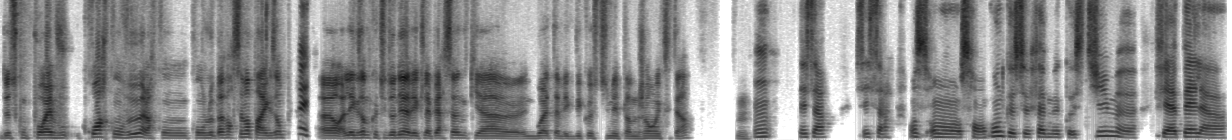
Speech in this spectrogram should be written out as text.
de ce qu'on pourrait vous croire qu'on veut alors qu'on ne veut pas forcément par exemple l'exemple que tu donnais avec la personne qui a euh, une boîte avec des costumes et plein de gens etc hmm. mmh, c'est ça c'est ça on, se rend compte que ce fameux costume euh, fait appel à,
